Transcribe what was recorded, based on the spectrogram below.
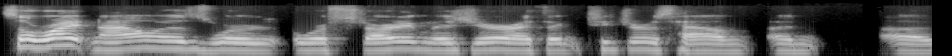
So right now, as we're we're starting this year, I think teachers have an, a,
